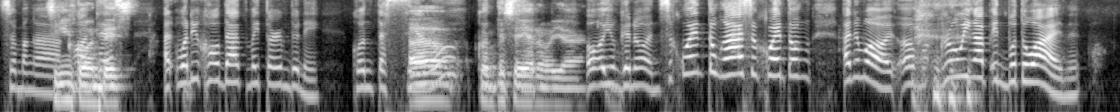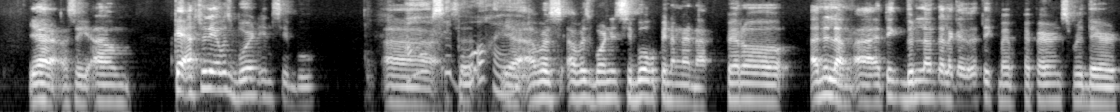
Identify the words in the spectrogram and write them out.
sa mga Singing contest? Uh, what do you call that? May term doon eh. Contesero? Ah, contesero, yeah. Oo, yung ganon. Sa kwento nga, sa kwentong, ano mo, um, growing up in Butuan. Yeah, kasi um okay, actually I was born in Cebu. Oh, Uh, Cebu, okay. Yeah, I was I was born in Cebu ako pinanganak. Pero ano lang, uh, I think doon lang talaga. I think my, my parents were there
